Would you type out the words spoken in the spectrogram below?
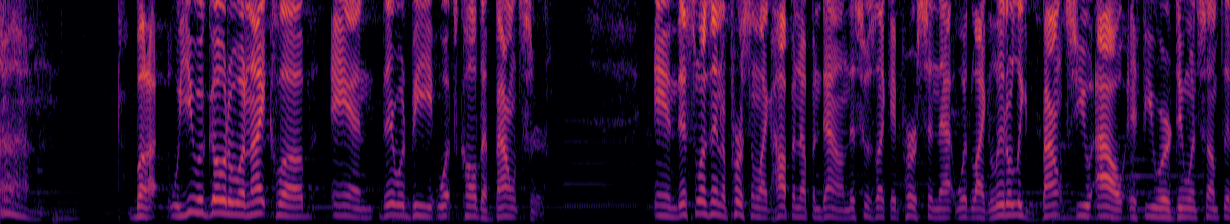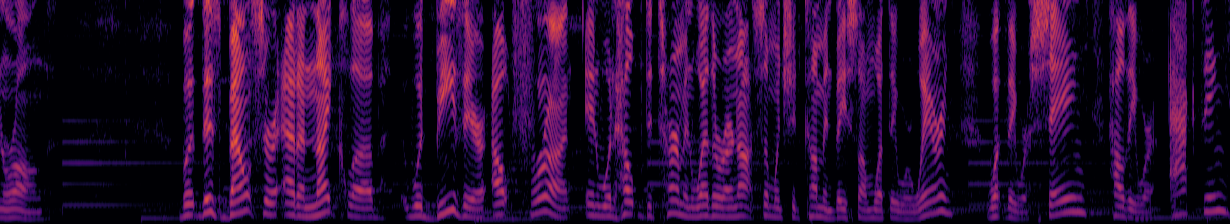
but you would go to a nightclub and there would be what's called a bouncer. And this wasn't a person like hopping up and down. This was like a person that would like literally bounce you out if you were doing something wrong. But this bouncer at a nightclub would be there out front and would help determine whether or not someone should come in based on what they were wearing, what they were saying, how they were acting.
